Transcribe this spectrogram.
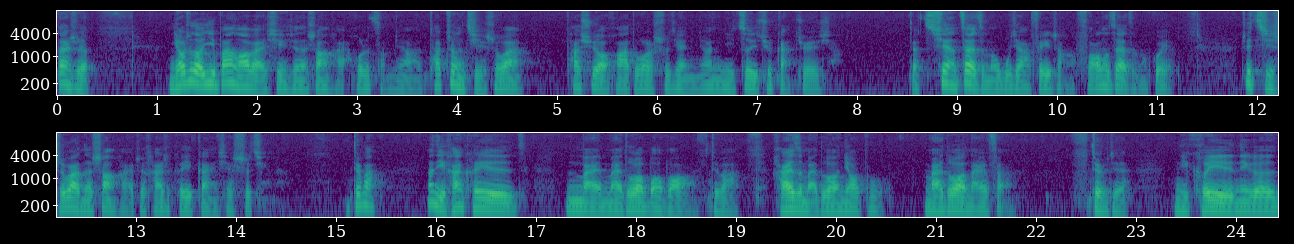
但是你要知道，一般老百姓现在上海或者怎么样，他挣几十万，他需要花多少时间？你要你自己去感觉一下。在现在再怎么物价飞涨，房子再怎么贵，这几十万在上海，这还是可以干一些事情的，对吧？那你还可以买买多少包包，对吧？孩子买多少尿布，买多少奶粉，对不对？你可以那个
